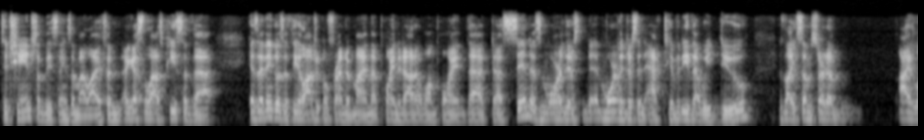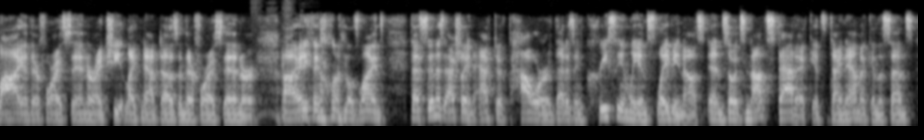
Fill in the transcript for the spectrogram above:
to change some of these things in my life. And I guess the last piece of that is I think it was a theological friend of mine that pointed out at one point that uh, sin is more there's more than just an activity that we do. It's like some sort of I lie, and therefore I sin, or I cheat like Nat does, and therefore I sin, or uh, anything along those lines. That sin is actually an active power that is increasingly enslaving us. And so it's not static, it's dynamic in the sense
